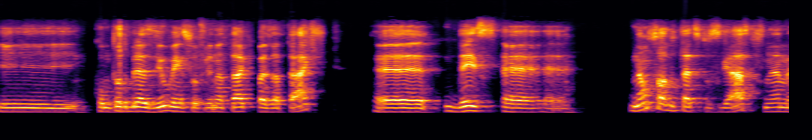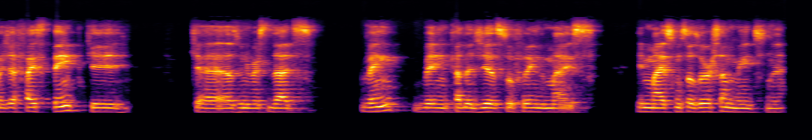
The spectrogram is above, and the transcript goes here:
E como todo o Brasil vem sofrendo ataque após ataque, é, desde, é, não só do teto dos gastos, né, mas já faz tempo que, que as universidades vêm, vêm cada dia sofrendo mais e mais com seus orçamentos, né.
